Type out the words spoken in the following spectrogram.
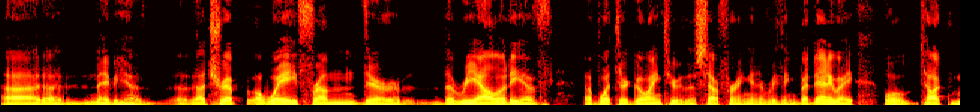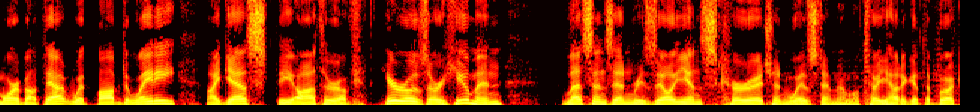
uh, uh, maybe a, a trip away from their the reality of, of what they're going through, the suffering and everything. But anyway, we'll talk more about that with Bob Delaney, my guest, the author of Heroes Are Human. Lessons in resilience, courage, and wisdom. And we'll tell you how to get the book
